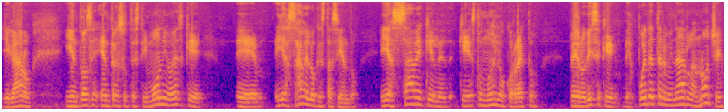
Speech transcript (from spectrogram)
llegaron. Y entonces, entre su testimonio es que eh, ella sabe lo que está haciendo, ella sabe que, que esto no es lo correcto, pero dice que después de terminar la noche,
